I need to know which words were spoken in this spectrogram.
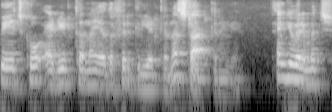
पेज को एडिट करना या तो फिर क्रिएट करना स्टार्ट करेंगे। थैंक यू वेरी मच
